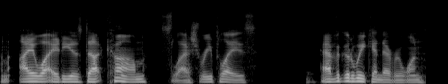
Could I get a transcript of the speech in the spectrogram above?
on iowaideas.com slash replays. Have a good weekend, everyone.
